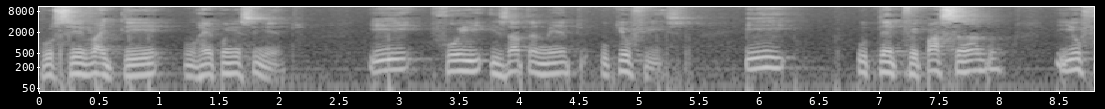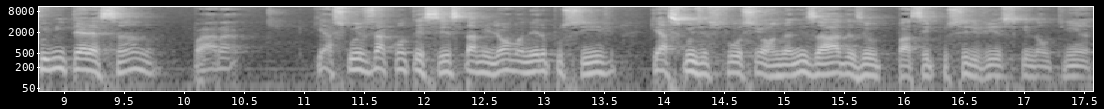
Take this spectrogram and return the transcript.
você vai ter um reconhecimento. E foi exatamente o que eu fiz. E o tempo foi passando e eu fui me interessando para que as coisas acontecessem da melhor maneira possível que as coisas fossem organizadas. Eu passei por serviços que não tinha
